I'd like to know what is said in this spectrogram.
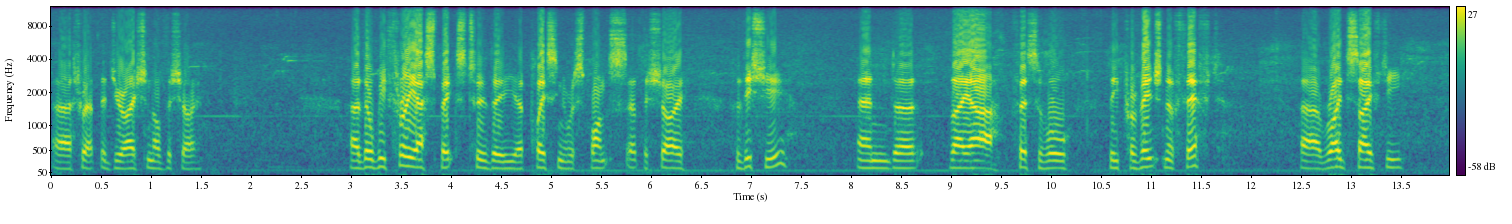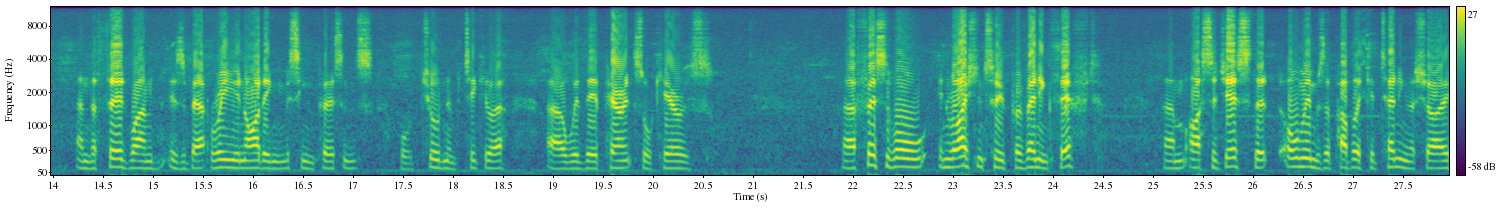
uh, throughout the duration of the show. Uh, there'll be three aspects to the uh, policing response at the show for this year and uh, they are first of all the prevention of theft, uh, road safety and the third one is about reuniting missing persons or children in particular uh, with their parents or carers. first of all in relation to preventing theft um, I suggest that all members of the public attending the show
